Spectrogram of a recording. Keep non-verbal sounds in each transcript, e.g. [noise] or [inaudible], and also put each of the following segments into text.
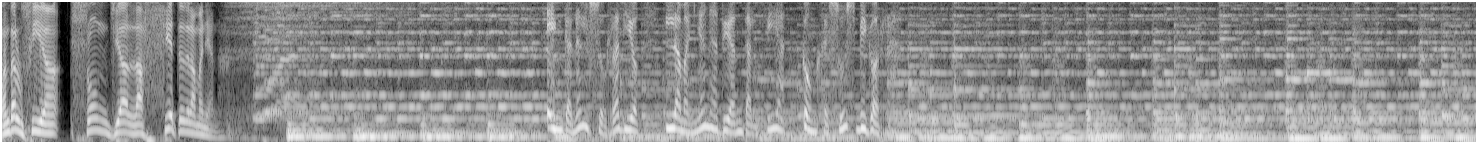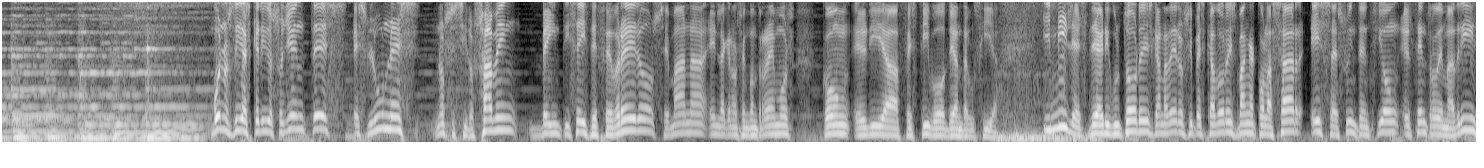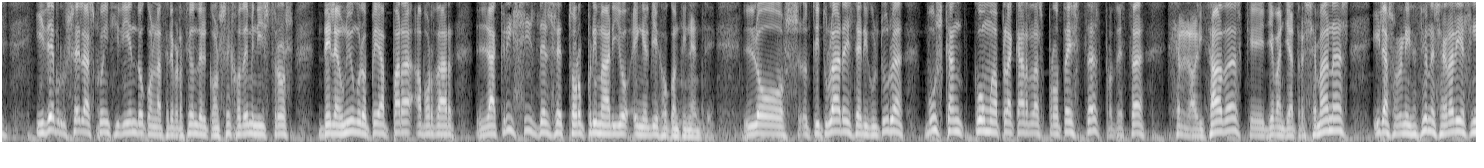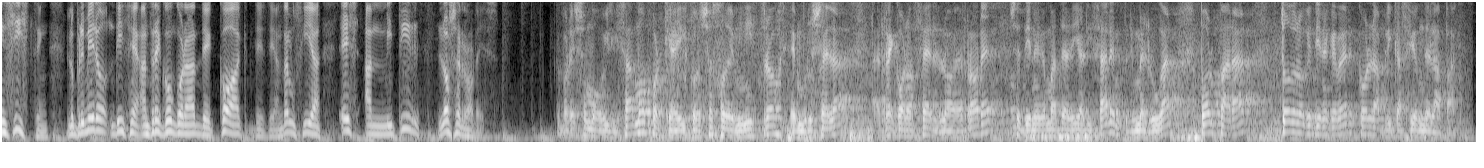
Andalucía son ya las 7 de la mañana. En Canal Sur Radio, La mañana de Andalucía con Jesús Vigorra. Buenos días queridos oyentes, es lunes, no sé si lo saben, 26 de febrero, semana en la que nos encontraremos con el día festivo de Andalucía. Y miles de agricultores, ganaderos y pescadores van a colasar, esa es su intención, el centro de Madrid y de Bruselas coincidiendo con la celebración del Consejo de Ministros de la Unión Europea para abordar la crisis del sector primario en el viejo continente. Los titulares de Agricultura buscan cómo aplacar las protestas, protestas generalizadas que llevan ya tres semanas y las organizaciones agrarias insisten. Lo primero, dice Andrés Góngora de COAC desde Andalucía, es admitir los errores. Por eso movilizamos, porque hay Consejo de Ministros en Bruselas, reconocer los errores, se tiene que materializar en primer lugar por parar todo lo que tiene que ver con la aplicación de la PAC.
